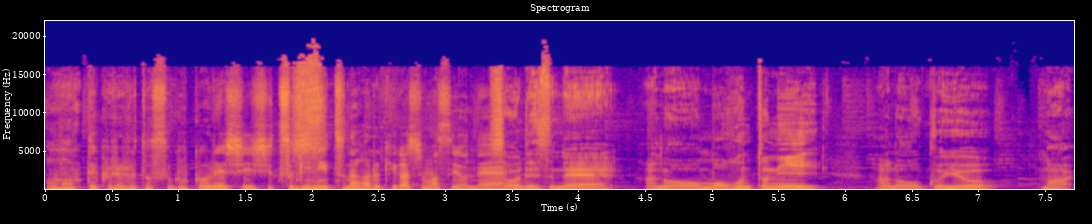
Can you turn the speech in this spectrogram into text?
思ってくれるとすごく嬉しいし次につながる気がしますよね。そうですね。あのもう本当にあのこういうまあ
